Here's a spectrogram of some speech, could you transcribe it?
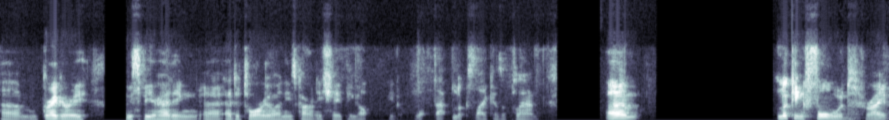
um, Gregory, who's spearheading uh, editorial, and he's currently shaping up, you know, what that looks like as a plan. Um, looking forward, right?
